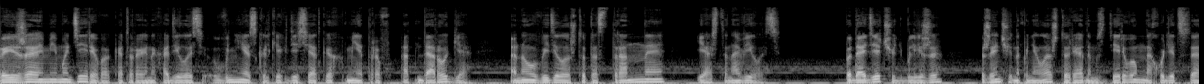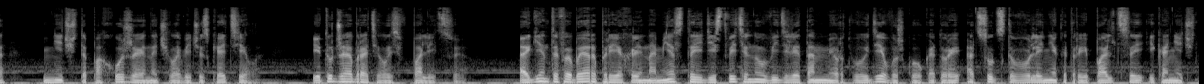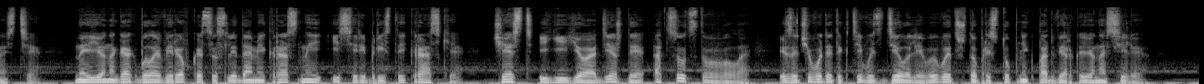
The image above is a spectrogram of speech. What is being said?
Проезжая мимо дерева, которое находилось в нескольких десятках метров от дороги, она увидела что-то странное и остановилась. Подойдя чуть ближе, женщина поняла, что рядом с деревом находится нечто похожее на человеческое тело, и тут же обратилась в полицию. Агенты ФБР приехали на место и действительно увидели там мертвую девушку, у которой отсутствовали некоторые пальцы и конечности. На ее ногах была веревка со следами красной и серебристой краски. Часть ее одежды отсутствовала, из-за чего детективы сделали вывод, что преступник подверг ее насилию.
